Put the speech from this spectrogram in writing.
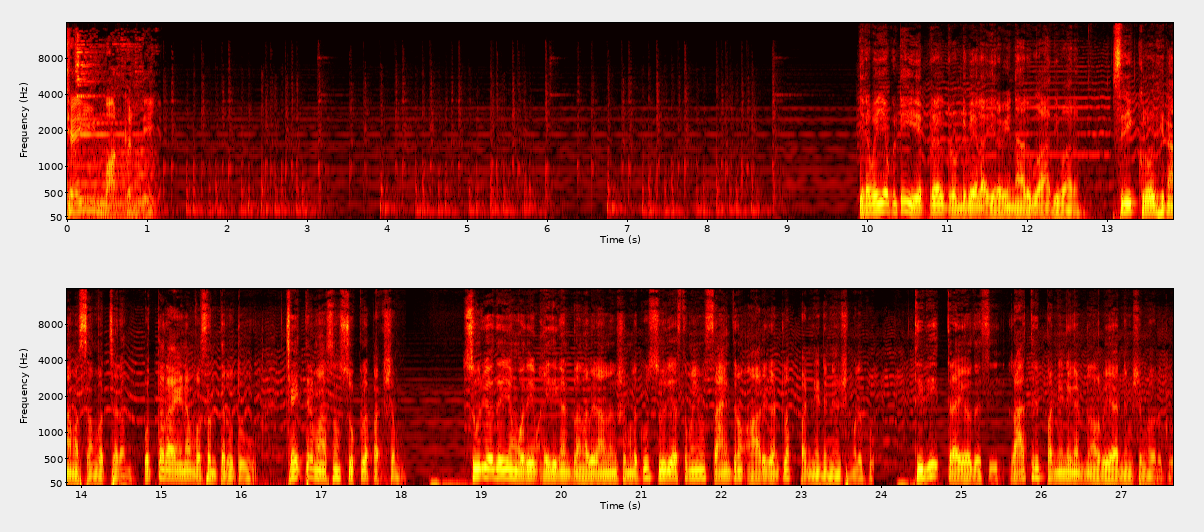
జై మార్కండేయ. ఇరవై ఒకటి ఏప్రిల్ రెండు వేల ఇరవై నాలుగు ఆదివారం శ్రీ క్రోధినామ సంవత్సరం ఉత్తరాయణం వసంత ఋతువు చైత్రమాసం శుక్లపక్షం. సూర్యోదయం ఉదయం ఐదు గంటల నలభై నాలుగు నిమిషములకు సూర్యాస్తమయం సాయంత్రం ఆరు గంటల పన్నెండు నిమిషములకు. తిది త్రయోదశి రాత్రి పన్నెండు గంటల నలభై ఆరు నిమిషముల వరకు.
